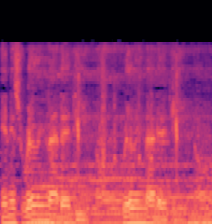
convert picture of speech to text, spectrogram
And it's really not that deep, really not that deep.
